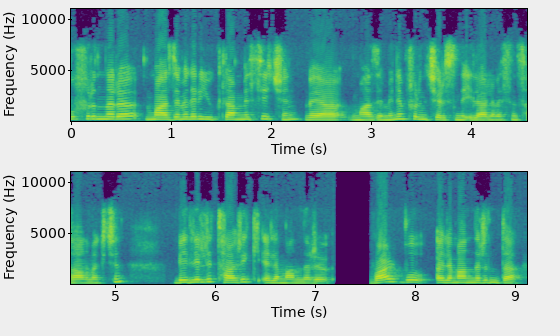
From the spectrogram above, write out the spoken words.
bu fırınlara malzemelerin yüklenmesi için veya malzemenin fırın içerisinde ilerlemesini sağlamak için belirli tahrik elemanları var. Bu elemanların da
